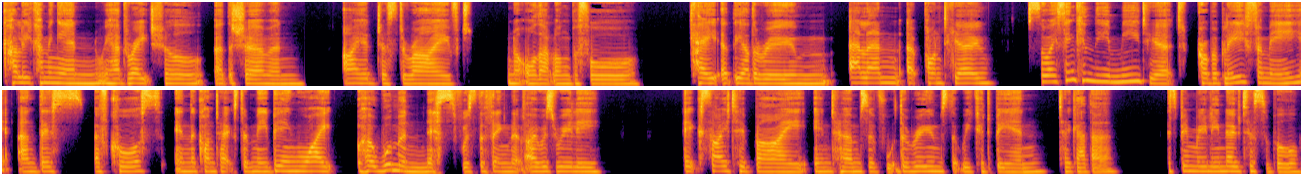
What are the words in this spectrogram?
Kully coming in, we had Rachel at the Sherman. I had just arrived not all that long before. Kate at the other room, Elen at Pontio. So I think in the immediate, probably for me, and this, of course, in the context of me being white, her womanness was the thing that I was really excited by in terms of the rooms that we could be in together. It's been really noticeable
